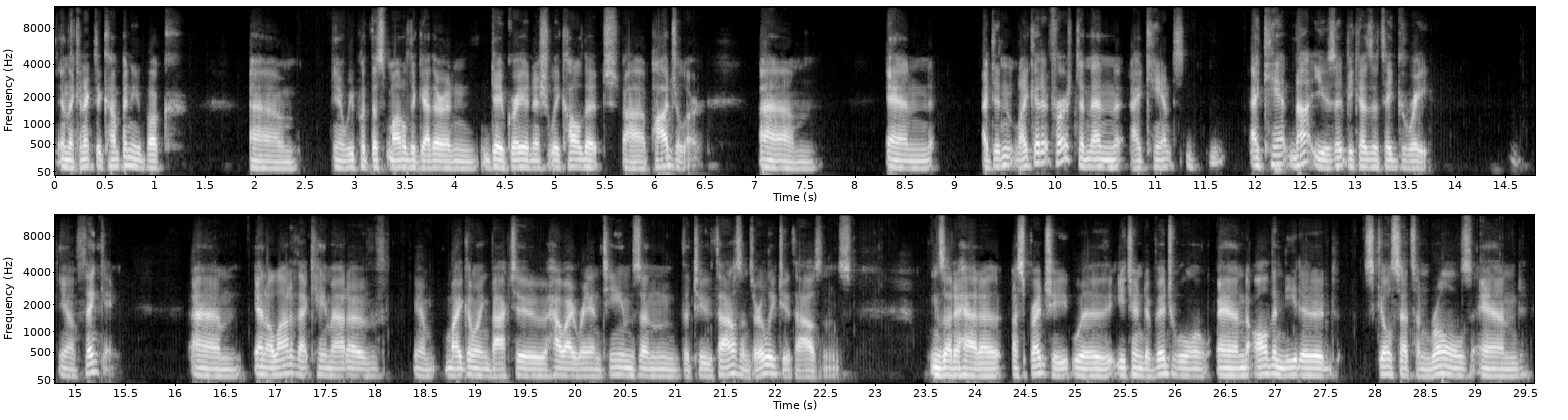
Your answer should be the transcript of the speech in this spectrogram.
in the Connected Company book, um, you know, we put this model together, and Dave Gray initially called it uh, podular, um, and I didn't like it at first, and then I can't I can't not use it because it's a great you know thinking, um, and a lot of that came out of you know my going back to how I ran teams in the 2000s, early 2000s, is that I had a, a spreadsheet with each individual and all the needed skill sets and roles and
